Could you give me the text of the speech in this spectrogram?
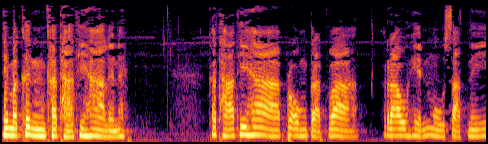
นี่มาขึ้นคาถาที่ห้าเลยนะ คาถาที่ห้าพระองค์ตรัสว่าเราเห็นหมูสัตว์นี้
